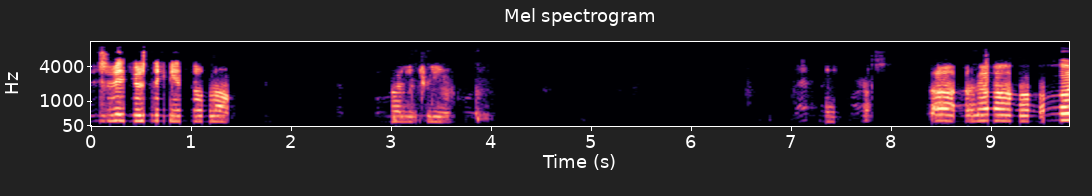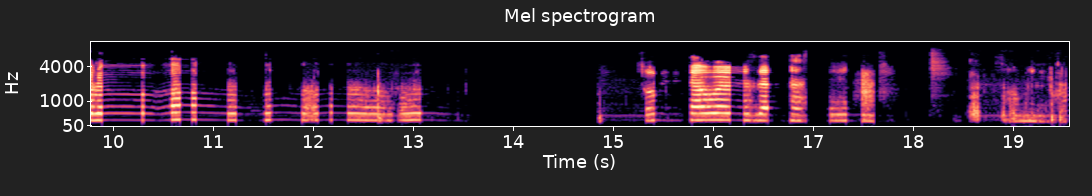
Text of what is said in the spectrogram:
this video is taking so long. Already three recording. That many parts. Oh no! Oh no! Oh, So many towers that has failed. So many towers.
